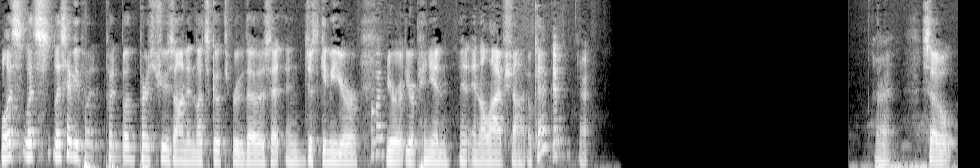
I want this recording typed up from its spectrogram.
Well, let's let's let's have you put put both pairs of shoes on and let's go through those at, and just give me your Okay. your your opinion in, in a live shot. Okay. Yep. All right. All right. So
